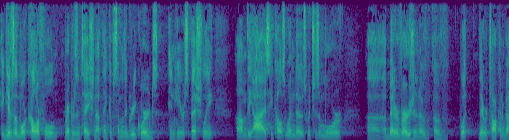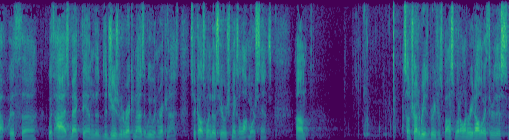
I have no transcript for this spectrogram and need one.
he gives a more colorful representation, I think, of some of the Greek words in here, especially um, the eyes he calls windows, which is a more uh, a better version of, of what they were talking about with uh, with eyes back then. The, the Jews would recognize that we wouldn't recognize. So he calls windows here, which makes a lot more sense. Um, so I'll try to be as brief as possible. But I want to read all the way through this.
